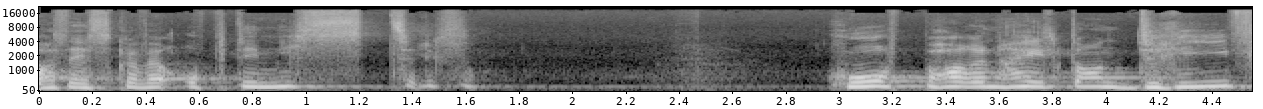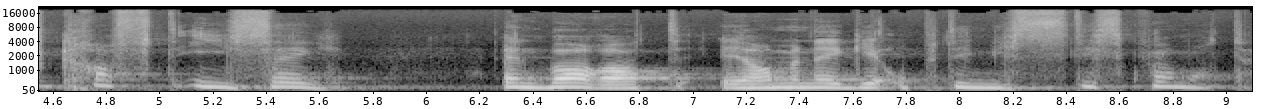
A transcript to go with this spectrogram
at jeg skal være optimist. liksom. Håpet har en helt annen drivkraft i seg enn bare at ja, men jeg er optimistisk. på en måte.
